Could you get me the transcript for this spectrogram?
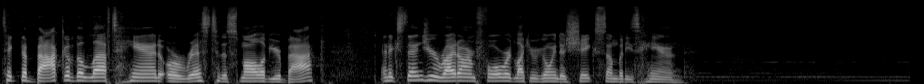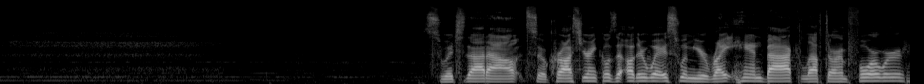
take the back of the left hand or wrist to the small of your back, and extend your right arm forward like you're going to shake somebody's hand. Switch that out. So cross your ankles the other way, swim your right hand back, left arm forward.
